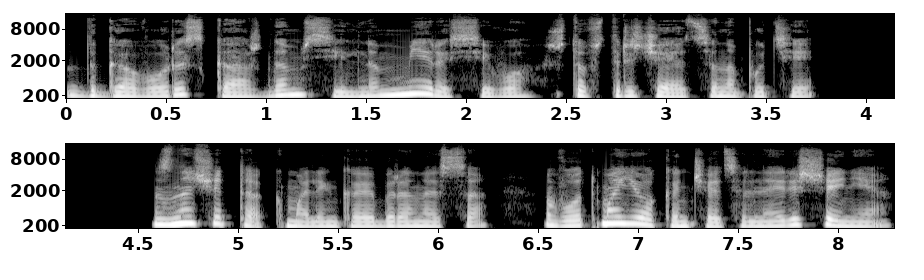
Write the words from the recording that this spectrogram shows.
договоры с каждым сильным мира сего, что встречается на пути». «Значит так, маленькая баронесса, вот мое окончательное решение».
